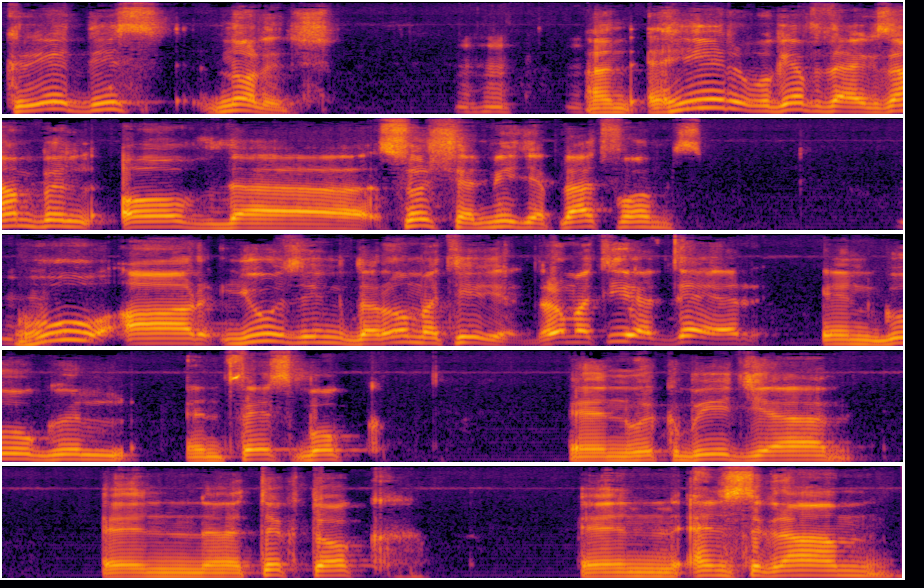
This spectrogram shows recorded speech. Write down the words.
create this knowledge. Mm-hmm. And here we give the example of the social media platforms mm-hmm. who are using the raw material. The raw material there in Google, in Facebook, in Wikipedia, in uh, TikTok, in mm-hmm. Instagram,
